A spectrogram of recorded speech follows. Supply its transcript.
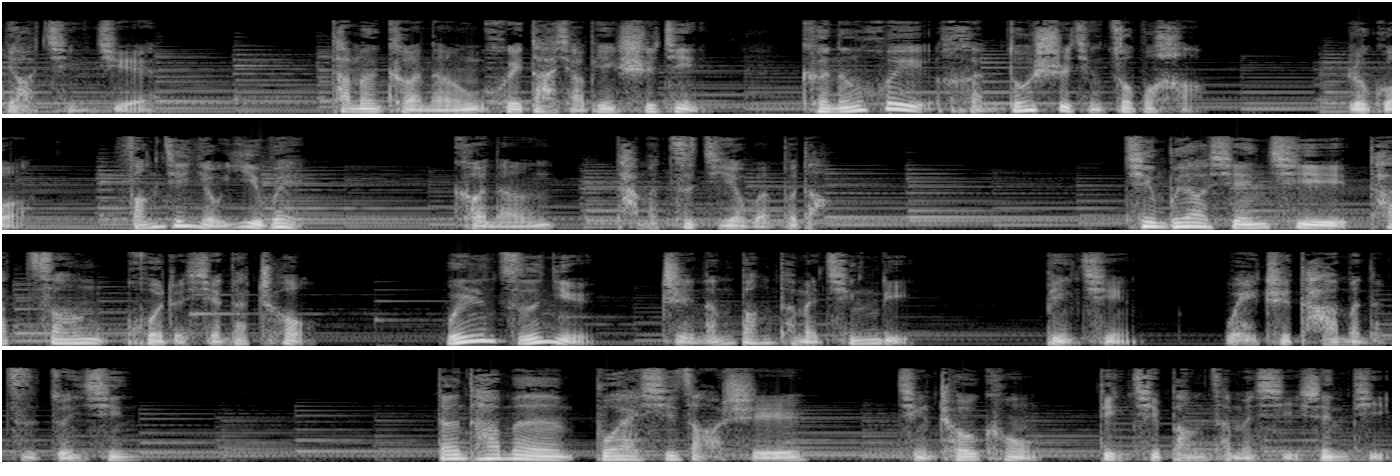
要警觉，他们可能会大小便失禁，可能会很多事情做不好。如果房间有异味，可能他们自己也闻不到。请不要嫌弃它脏或者嫌它臭，为人子女只能帮他们清理，并请维持他们的自尊心。当他们不爱洗澡时，请抽空定期帮他们洗身体，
